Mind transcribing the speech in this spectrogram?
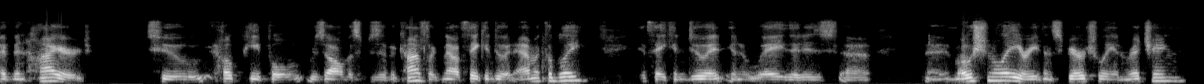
I've been hired to help people resolve a specific conflict. Now, if they can do it amicably, if they can do it in a way that is uh, emotionally or even spiritually enriching,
